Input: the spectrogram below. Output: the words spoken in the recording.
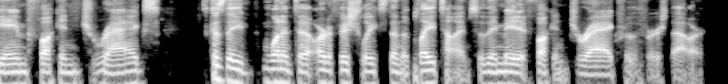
game fucking drags? It's because they wanted to artificially extend the play time, so they made it fucking drag for the first hour.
